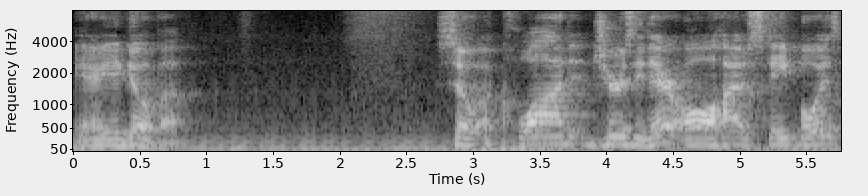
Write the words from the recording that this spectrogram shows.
There you go, bub. So a quad jersey there, all Ohio State boys.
